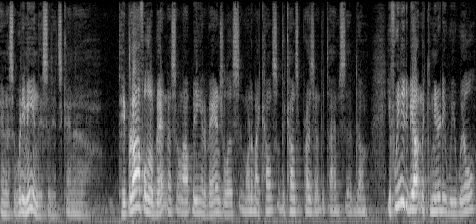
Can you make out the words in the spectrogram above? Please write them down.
And I said, What do you mean? They said, It's kind of tapered off a little bit. And I said, Well, out being an evangelist. And one of my council, the council president at the time said, um, If we need to be out in the community, we will.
